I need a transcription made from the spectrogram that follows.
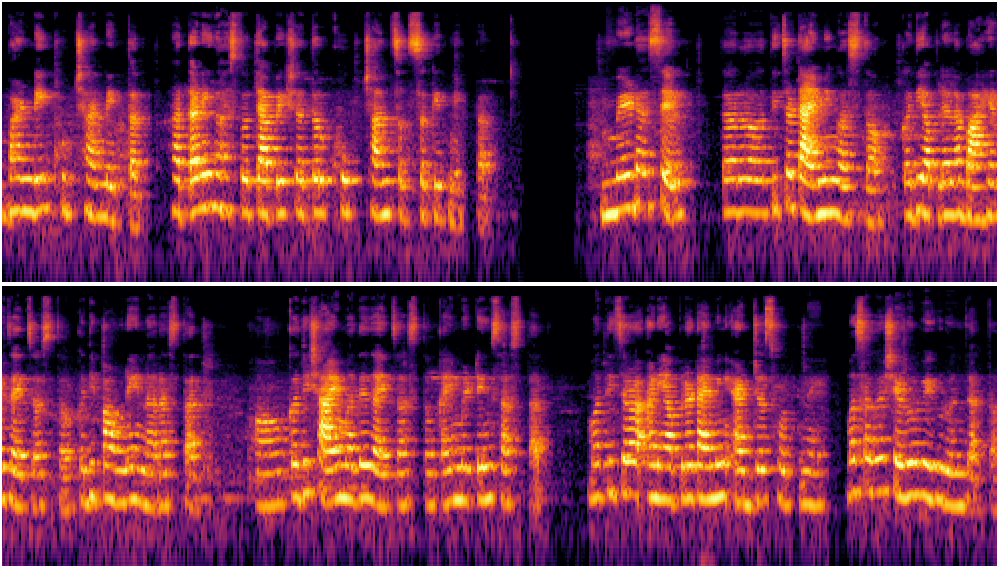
भांडी खूप छान निघतात. हाताने घासतो त्यापेक्षा तर खूप छान चकचकीत निघतात. मेड असेल तर तिचं टायमिंग असतं. कधी आपल्याला बाहेर जायचं असतं कधी पाहुणे येणार असतात कधी शाळेमध्ये जायचं असतं काही मीटिंग्स असतात. मग तिचं आणि आपलं टायमिंग ॲडजस्ट होत नाही. मग सगळं शेड्यूल बिघडून जातं.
